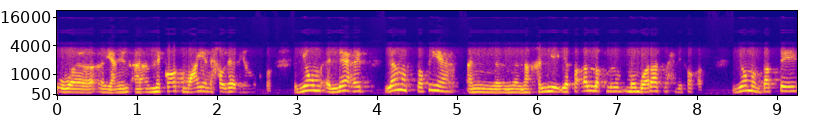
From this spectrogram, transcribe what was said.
ويعني نقاط معينة حول هذه النقطة. اليوم اللاعب لا نستطيع أن نخليه يتألق من مباراة واحدة فقط. اليوم مبابي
